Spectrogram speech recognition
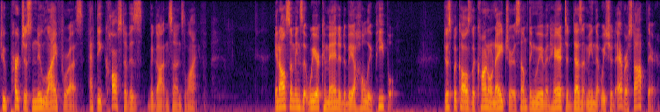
to purchase new life for us at the cost of his begotten Son's life. It also means that we are commanded to be a holy people. Just because the carnal nature is something we have inherited doesn't mean that we should ever stop there.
